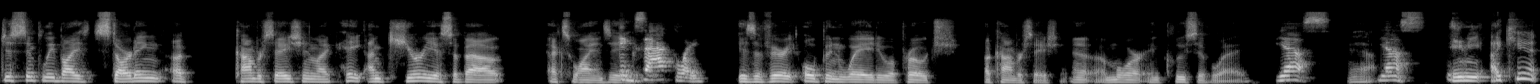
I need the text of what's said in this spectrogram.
just simply by starting a conversation like, "Hey, I'm curious about X, Y, and Z," Exactly. is a very open way to approach a conversation, a, a more inclusive way. Yes. Yeah, Yes. Amy, I can't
